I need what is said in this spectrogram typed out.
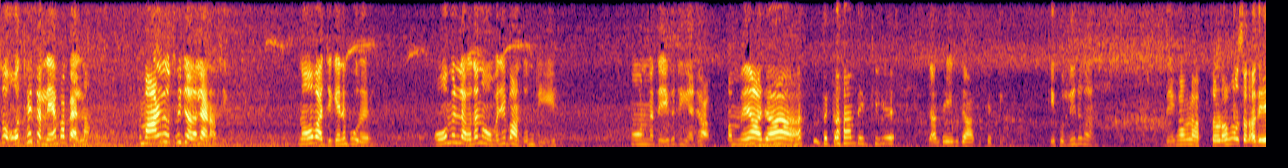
ਸੋ ਉੱਥੇ ਚੱਲੇ ਆਪਾਂ ਪਹਿਲਾਂ। ਸਮਾਨ ਵੀ ਉੱਥੇ ਹੀ ਜ਼ਿਆਦਾ ਲੈਣਾ ਸੀ। 9 ਵੱਜ ਗਏ ਨੇ ਪੂਰੇ। ਉਹ ਮੈਨੂੰ ਲੱਗਦਾ 9 ਵਜੇ ਬੰਦ ਹੁੰਦੀ ਹੈ ਹੁਣ ਮੈਂ ਦੇਖਦੀ ਆ ਜਾ ਅੰਮੇ, ਆ ਜਾ। ਦੁਕਾਨ ਦੇਖੀਏ। ਚੱਲ ਦੇਖ ਜਾ ਕੇ ਛੇਤੀ। ਕੀ ਖੁੱਲੀ ਦੁਕਾਨ? ਦੇਖਾ ਭਲਾ ਥੋੜਾ ਹੌਸਲਾ ਦੇ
